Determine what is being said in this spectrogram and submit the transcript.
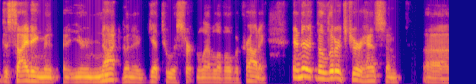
deciding that you're not going to get to a certain level of overcrowding. And there, the literature has some uh,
